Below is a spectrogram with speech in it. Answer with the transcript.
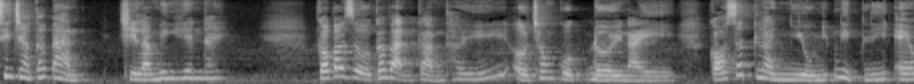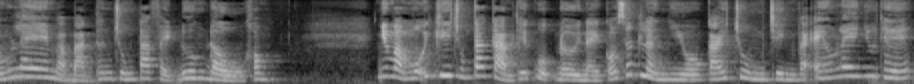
Xin chào các bạn, chị là Minh Hiên đây. Có bao giờ các bạn cảm thấy ở trong cuộc đời này có rất là nhiều những nghịch lý éo le mà bản thân chúng ta phải đương đầu không? Nhưng mà mỗi khi chúng ta cảm thấy cuộc đời này có rất là nhiều cái trùng trình và éo le như thế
